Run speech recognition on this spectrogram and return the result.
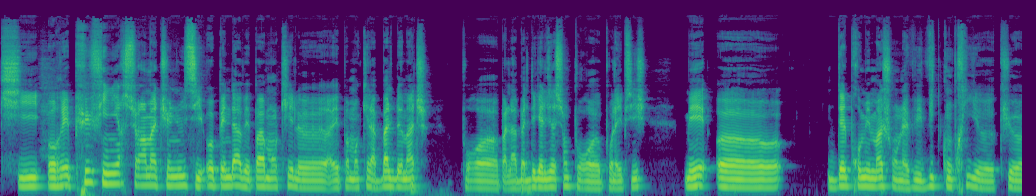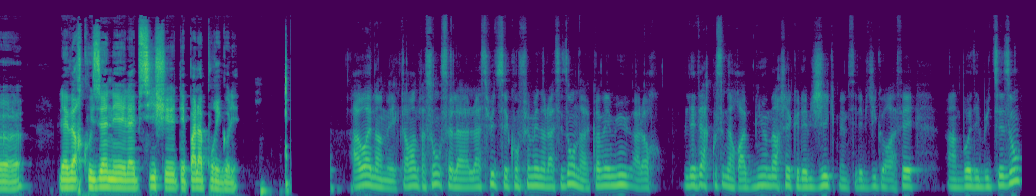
qui aurait pu finir sur un match nul si Openda avait pas manqué le avait pas manqué la balle de match pour euh, la balle d'égalisation pour pour Leipzig mais euh, dès le premier match on avait vite compris que Leverkusen et Leipzig n'étaient pas là pour rigoler. Ah ouais non mais clairement de toute façon la, la, suite s'est confirmée dans la saison. On a quand même eu alors Leverkusen aura mieux marché que Leipzig même si Leipzig aura fait un beau début de saison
